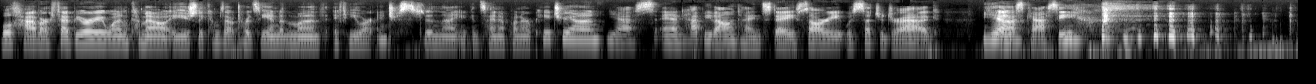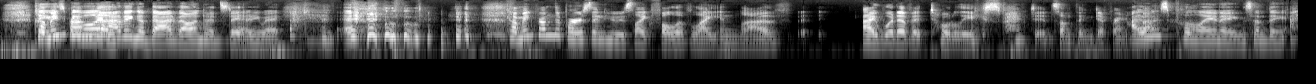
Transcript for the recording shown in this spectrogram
we'll have our February one come out. It usually comes out towards the end of the month. If you are interested in that, you can sign up on our Patreon. Yes, and happy Valentine's Day. Sorry it was such a drag. Yeah. Thanks, Cassie. Coming from people the- are having a bad Valentine's Day anyway. Coming from the person who's like full of light and love, I would have totally expected something different. I was planning something and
